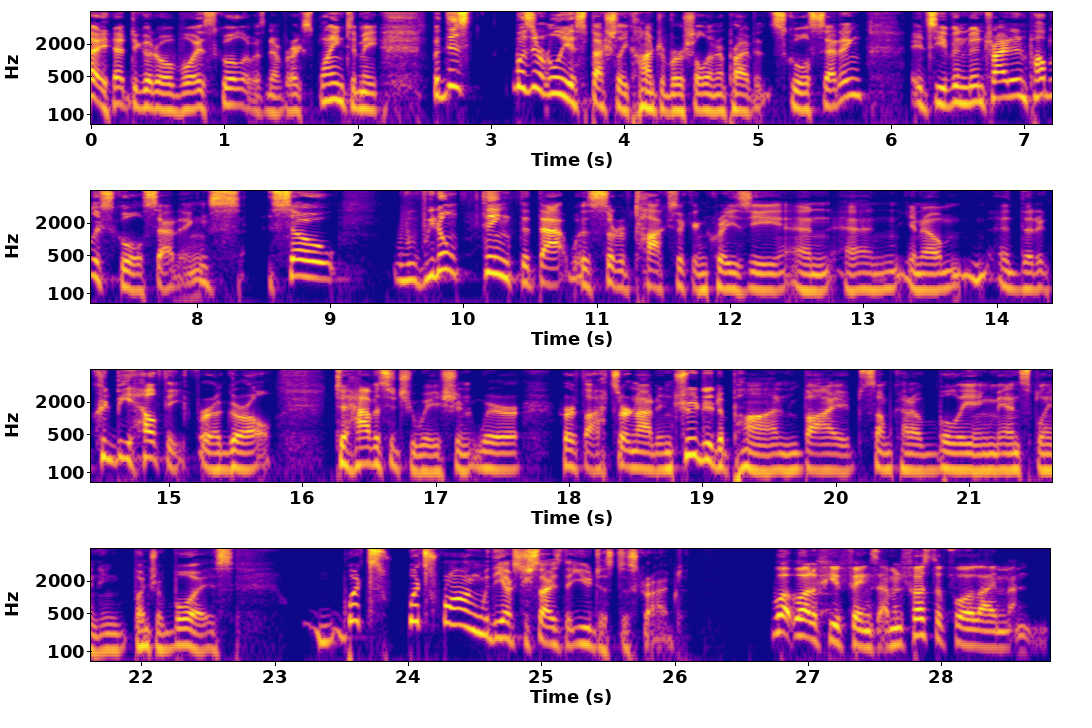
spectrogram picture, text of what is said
I had to go to a boys' school. It was never explained to me, but this wasn't really especially controversial in a private school setting. It's even been tried in public school settings. So we don't think that that was sort of toxic and crazy and and you know that it could be healthy for a girl to have a situation where her thoughts are not intruded upon by some kind of bullying mansplaining bunch of boys what's what's wrong with the exercise that you just described well, well, a few things. I mean, first of all, I'm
